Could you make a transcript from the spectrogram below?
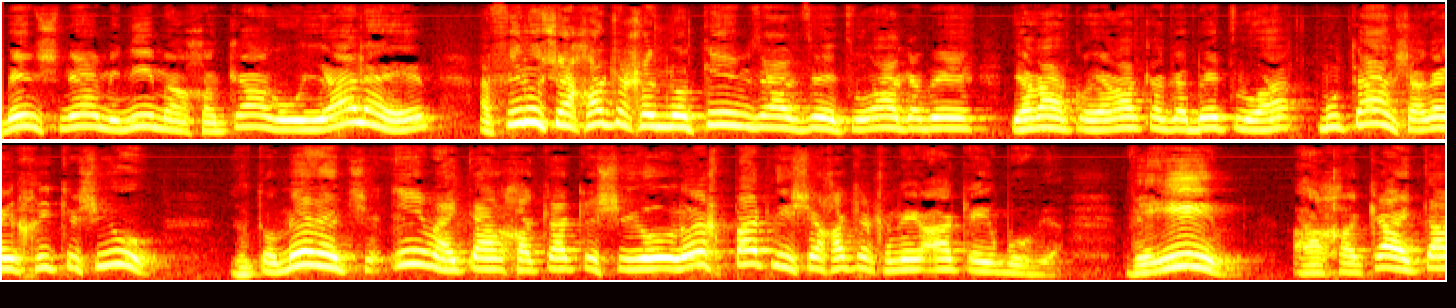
בין שני המינים ההרחקה הראויה להם, אפילו שאחר כך הם נוטים זה על זה, תבואה על גבי ירק או ירק על גבי תבואה, מותר שהרי הרחיק כשיעור. זאת אומרת שאם הייתה הרחקה כשיעור, לא אכפת לי שאחר כך נראה כערבוביה. ואם ההרחקה הייתה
